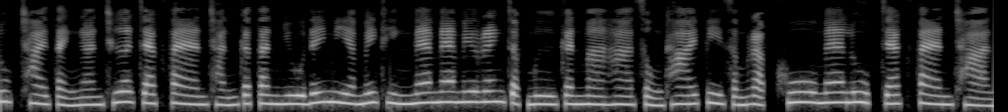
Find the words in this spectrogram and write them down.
ลูกชายแต่งงานเชื่อแจ็คแฟน ฉันกตัญญูได้เมียไม่ทิ้งแม่แม่ไม่เร่งจับมือกันมาหาส่งท้ายปีสำหรับคู่แม่ลูกแจ็คแฟนฉัน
